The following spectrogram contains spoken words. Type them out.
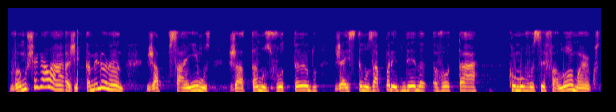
Vamos chegar lá, a gente está melhorando. Já saímos, já estamos votando, já estamos aprendendo a votar. Como você falou, Marcos,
